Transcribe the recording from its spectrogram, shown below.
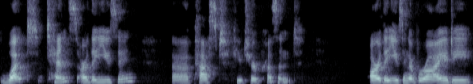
what tense are they using? Uh, past future present are they using a variety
